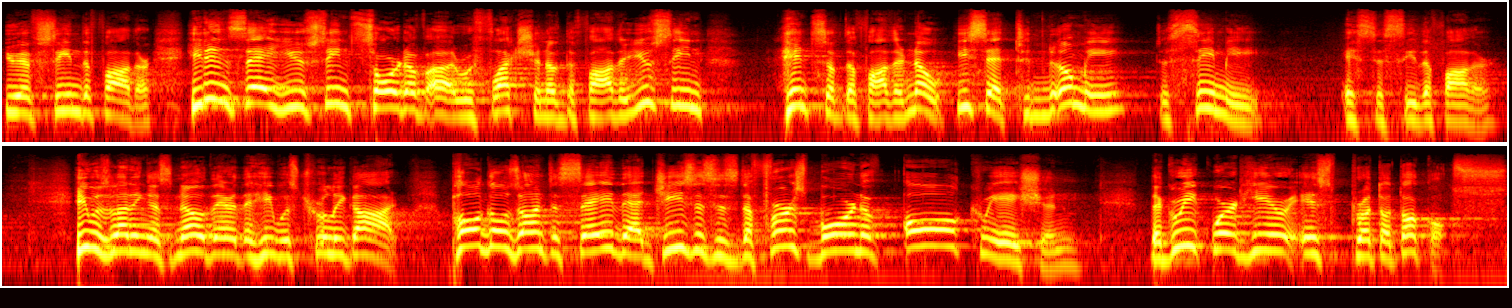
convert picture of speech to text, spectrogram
you have seen the Father. He didn't say you've seen sort of a reflection of the Father, you've seen hints of the Father. No, he said, To know me, to see me, is to see the Father. He was letting us know there that he was truly God. Paul goes on to say that Jesus is the firstborn of all creation. The Greek word here is prototokos.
